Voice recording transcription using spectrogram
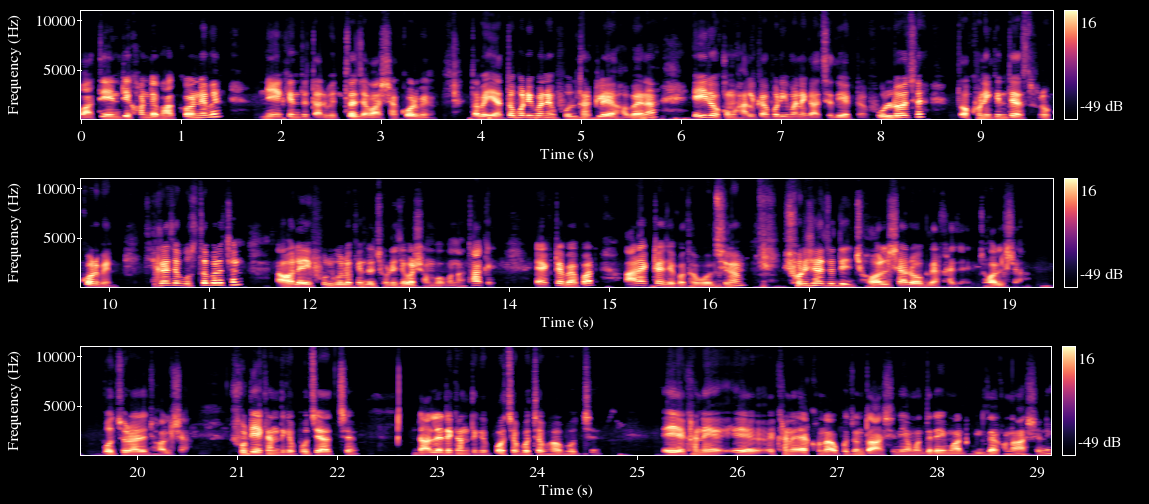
বা তিনটি খণ্ডে ভাগ করে নেবেন, নিয়ে কিন্তু তার ভিতরে যাওয়া আসা করবেন। তবে এত পরিমাণে ফুল থাকলে হবে না। এই রকম হালকা পরিমাণে গাছে দিয়ে একটা ফুল রয়েছে, তখনই কিন্তু স্প্রো করবেন। ঠিক আছে, বুঝতে পেরেছেন? তাহলে এই ফুলগুলো কিন্তু ঝরে যাওয়ার সম্ভাবনা থাকে। একটা ব্যাপার আর একটা যে কথা বলছিলাম, সরিষায় যদি ঝলসা রোগ দেখা যায়, ঝলসা, প্রচুর হারে ঝলসা, শুটি এখান থেকে পচে যাচ্ছে, ডালের এখান থেকে পচা পচা ভাব হচ্ছে। এই এখানে এ এখানে এখনও পর্যন্ত আসেনি আমাদের এই মাঠগুলিতে এখনও আসেনি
